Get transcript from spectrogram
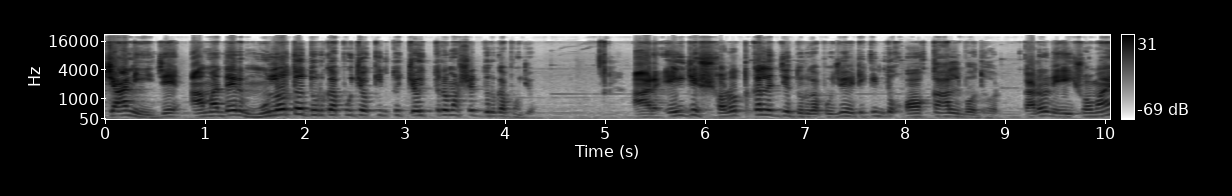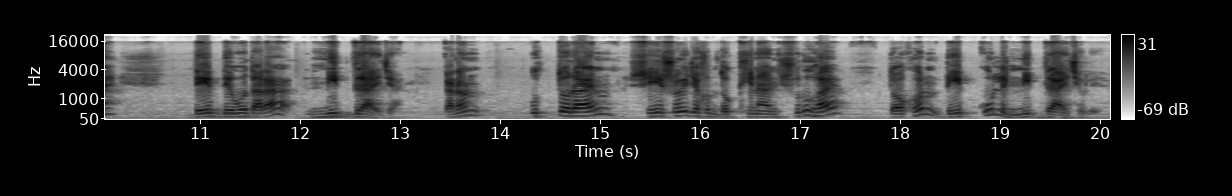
জানি যে আমাদের মূলত দুর্গাপুজো কিন্তু চৈত্র মাসের দুর্গাপুজো। আর এই যে শরৎকালের যে দুর্গাপুজো, এটি কিন্তু অকাল বোধন। কারণ এই সময় দেব দেবতারা নিদ্রায় যান। কারণ উত্তরায়ণ শেষ হয়ে যখন দক্ষিণায়ন শুরু হয়, তখন দেবকুল নিদ্রায় চলে যায়।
